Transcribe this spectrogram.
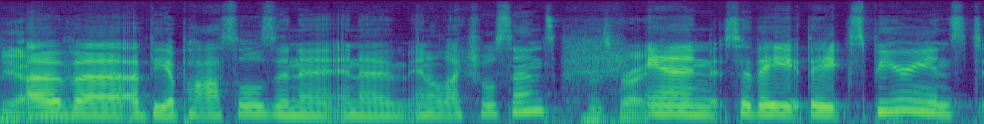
Yeah. of, uh, of the apostles in a in an intellectual sense. That's right. And so they, they experienced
